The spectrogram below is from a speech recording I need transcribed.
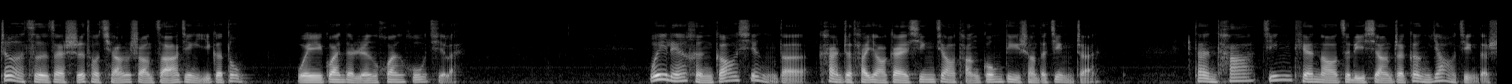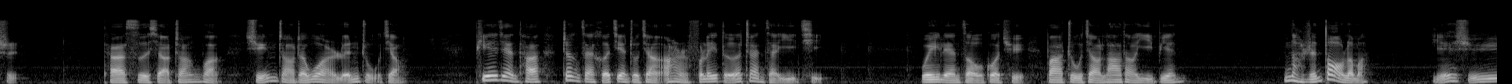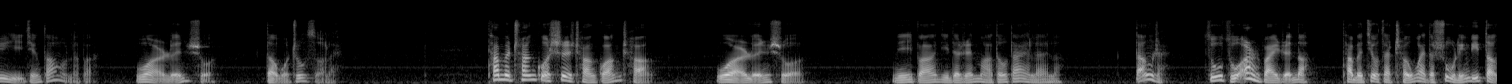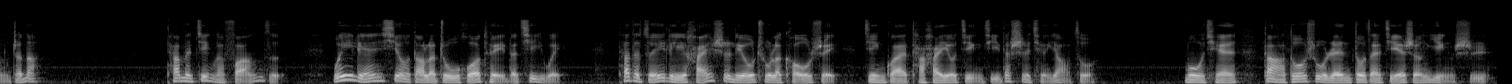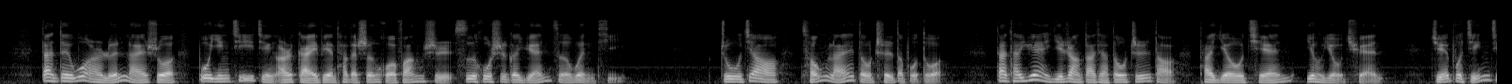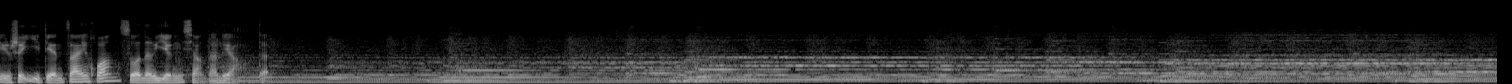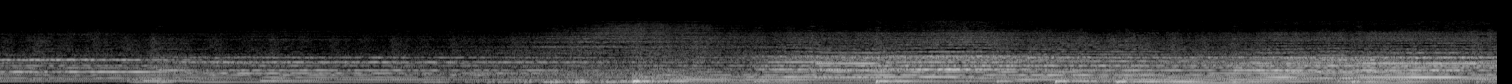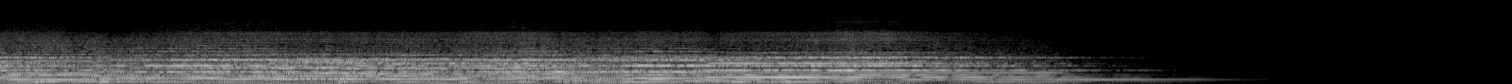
这次在石头墙上砸进一个洞，围观的人欢呼起来。威廉很高兴地看着他要盖新教堂工地上的进展，但他今天脑子里想着更要紧的事。他四下张望，寻找着沃尔伦主教，瞥见他正在和建筑匠阿尔弗雷德站在一起。威廉走过去，把主教拉到一边：“那人到了吗？”也许已经到了吧，沃尔伦说：“到我住所来。”他们穿过市场广场，沃尔伦说：“你把你的人马都带来了？”“当然，足足二百人呢，他们就在城外的树林里等着呢。”他们进了房子，威廉嗅到了煮火腿的气味，他的嘴里还是流出了口水，尽管他还有紧急的事情要做。目前，大多数人都在节省饮食，但对沃尔伦来说，不因激进而改变他的生活方式似乎是个原则问题。主教从来都吃的不多，但他愿意让大家都知道他有钱又有权，绝不仅仅是一点灾荒所能影响得了的。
